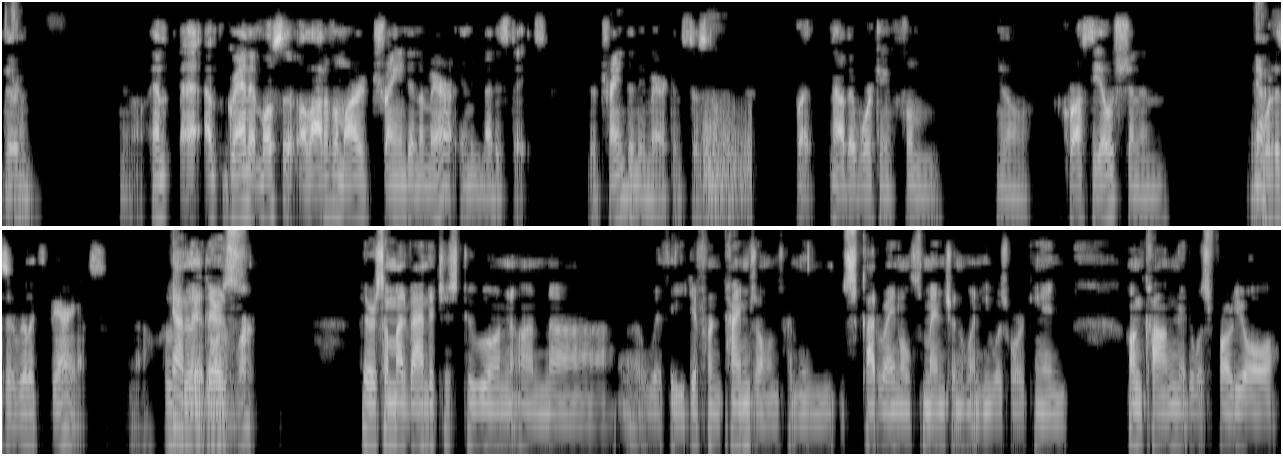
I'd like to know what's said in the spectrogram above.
they're, you know, and uh, uh, granted, most of, a lot of them are trained in America, in the United States. They're trained in the American system, but now they're working from, you know, across the ocean and yeah. what is a real experience? You know, who's yeah, really doing the work? There are some advantages too on on uh, with the different time zones. I mean, Scott Reynolds mentioned when he was working in Hong Kong, it was probably all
